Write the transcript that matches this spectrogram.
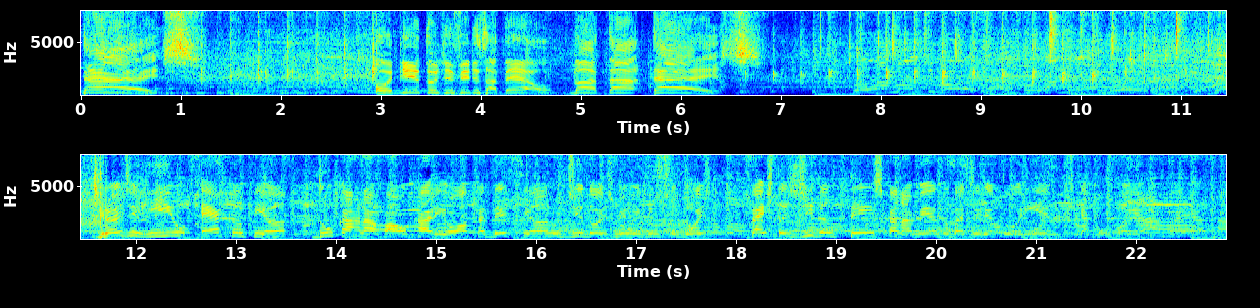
10. Unido de Vila Isabel, nota 10. Grande Rio é campeã do Carnaval Carioca desse ano de 2022. Festa gigantesca na mesa da diretoria que acompanhava essa.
